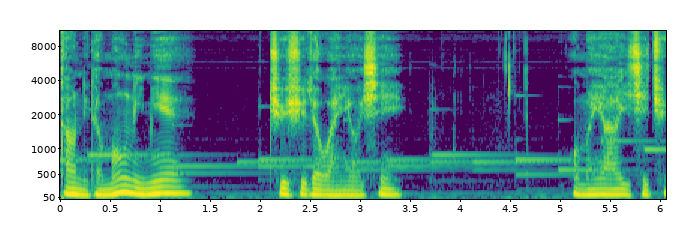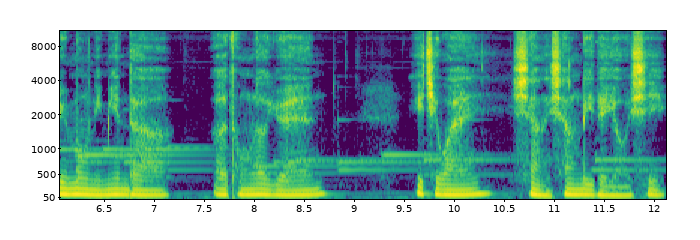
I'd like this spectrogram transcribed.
到你的梦里面继续的玩游戏。我们要一起去梦里面的儿童乐园，一起玩想象力的游戏。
